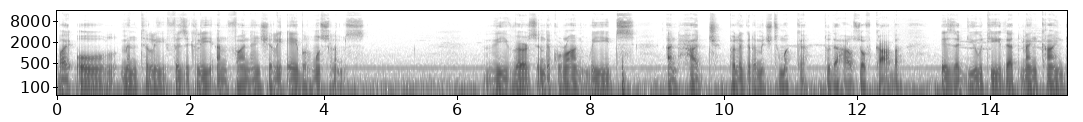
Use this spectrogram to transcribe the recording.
by all mentally, physically, and financially able Muslims. The verse in the Quran reads, And Hajj, pilgrimage to Mecca, to the house of Kaaba, is a duty that mankind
